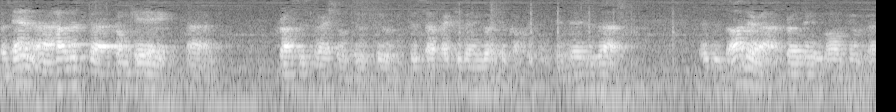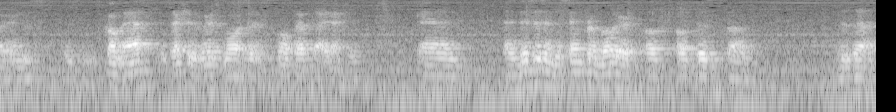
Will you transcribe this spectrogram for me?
but then, uh, how does uh, ComK uh, cross this threshold to, to, to self-activate and go into competence? And there's this, uh, there's this other uh, protein involved in, in this, this, it's called S. It's actually very small. It's a, it's a small peptide actually, and and this is in the same promoter of, of this um, this uh,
